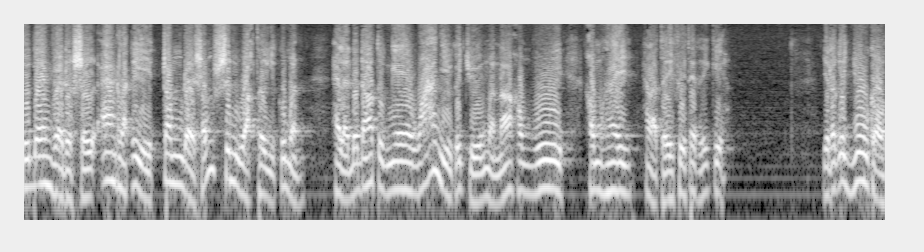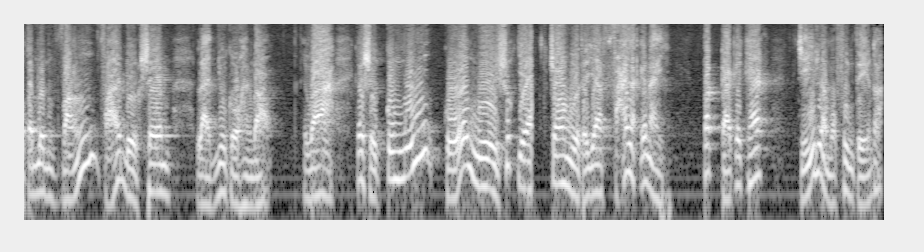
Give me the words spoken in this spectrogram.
Tôi đem về được sự an lạc cái gì trong đời sống sinh hoạt thường nhật của mình? Hay là đến đó tôi nghe quá nhiều cái chuyện mà nó không vui, không hay hay là thị phi thế thế kia? Do đó cái nhu cầu tâm linh vẫn phải được xem là nhu cầu hàng đầu và cái sự cung ứng của người xuất gia cho người tại gia phải là cái này. Tất cả cái khác chỉ là một phương tiện thôi,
